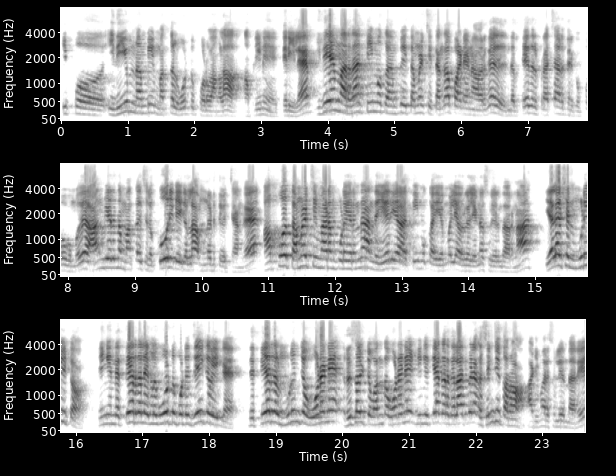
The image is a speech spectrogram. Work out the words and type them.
இப்போ இதையும் நம்பி மக்கள் ஓட்டு போடுவாங்களா அப்படின்னு தெரியல. இதே மாதிரிதான் திமுக எம்பி தமிழ்ச்சி தங்கப்பாண்டியன் அவர்கள் இந்த தேர்தல் பிரச்சாரத்திற்கு போகும்போது அங்கிருந்த மக்கள் சில கோரிக்கைகள்லாம் முன்னெடுத்து வச்சாங்க. அப்போ தமிழ்ச்சி மேடம் கூட இருந்த அந்த ஏரியா திமுக எம்எல்ஏ அவர்கள் என்ன சொல்லியிருந்தாருன்னா எலெக்ஷன் முடியட்டும். நீங்க இந்த தேர்தல் எங்களுக்கு ஓட்டு போட்டு ஜெயிக்க வைங்க. இந்த தேர்தல் முடிஞ்ச உடனே ரிசல்ட் வந்த உடனே நீங்க கேட்கறது எல்லாத்தையுமே நாங்க செஞ்சு தரோம். அப்படி மாதிரி சொல்லியிருந்தாரு.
